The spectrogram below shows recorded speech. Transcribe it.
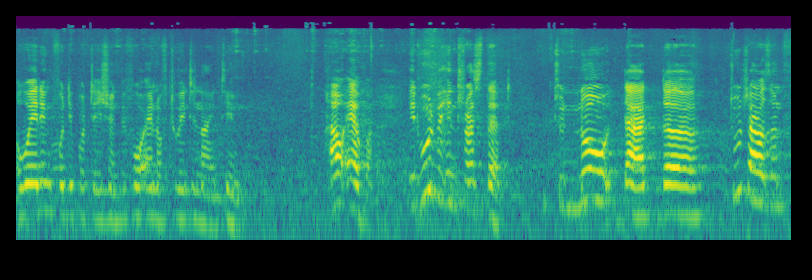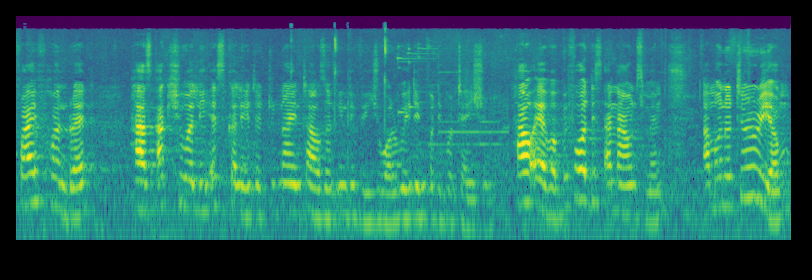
awaiting for deportation before end of 2019. However, it would be interesting to know that the 2,500 has actually escalated to 9,000 individuals waiting for deportation. However, before this announcement, a moratorium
